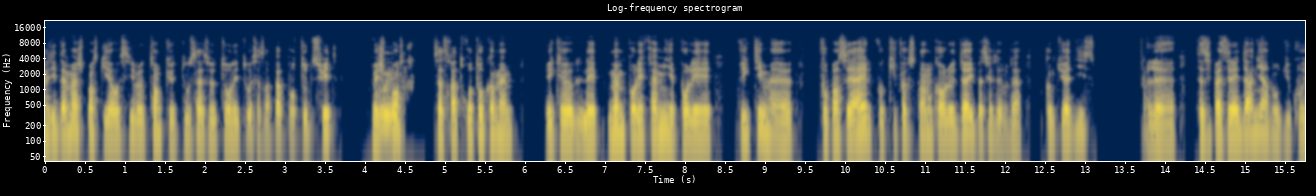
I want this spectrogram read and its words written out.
l'a dit Damien, je pense qu'il y a aussi le temps que tout ça se tourne et tout, et ça sera pas pour tout de suite. Mais je pense que ça sera trop tôt quand même. Et que les, même pour les familles et pour les victimes, il euh, faut penser à elles, faut qu'ils fassent quand même encore le deuil, parce que, comme tu as dit, le, ça s'est passé l'année dernière, donc du coup,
